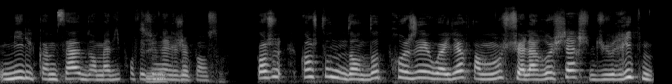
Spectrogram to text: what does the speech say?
mille comme ça dans ma vie professionnelle, je pense. Quand je, quand je tourne dans d'autres projets ou ailleurs, par moment, je suis à la recherche du rythme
